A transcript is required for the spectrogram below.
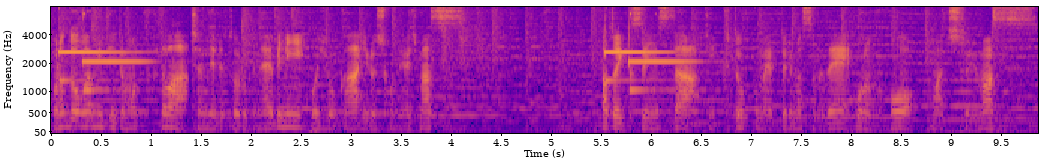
この動画を見ていいと思った方は、チャンネル登録のやびに高評価よろしくお願いします。あと X、インスタ、TikTok もやっておりますので、フォローの方お待ちしております。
